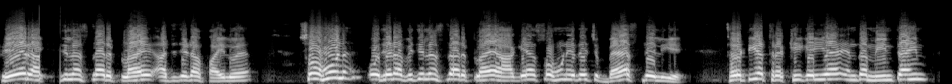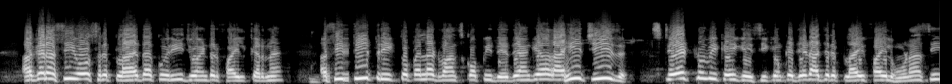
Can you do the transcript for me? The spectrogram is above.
ਫਿਰ ਵਿਜੀਲੈਂਸ ਦਾ ਰਿਪਲਾਈ ਅੱਜ ਜਿਹੜਾ ਫਾਈਲ ਹੋਇਆ। ਸੋ ਹੁਣ ਉਹ ਜਿਹੜਾ ਵਿਜੀਲੈਂਸ ਦਾ ਰਿਪਲਾਈ ਆ ਗਿਆ, ਸੋ ਹੁਣ ਇਹਦੇ ਚ ਬਹਿਸ ਦੇ ਲਈ 30th ਰੱਖੀ ਗਈ ਹੈ ਇਨ ਦਾ ਮੀਨ ਟਾਈਮ ਅਗਰ ਅਸੀਂ ਉਸ ਰਿਪਲਾਈ ਦਾ ਕੋਈ ਰੀਜੁਆਇੰਡਰ ਫਾਈਲ ਕਰਨਾ ਅਸੀਂ 30 ਤਰੀਕ ਤੋਂ ਪਹਿਲਾਂ ਐਡਵਾਂਸ ਕਾਪੀ ਦੇ ਦੇਵਾਂਗੇ ਔਰ ਆਹੀ ਚੀਜ਼ ਸਟੇਟ ਨੂੰ ਵੀ ਕਹੀ ਗਈ ਸੀ, ਕਿਉਂਕਿ ਜਿਹੜਾ ਅੱਜ ਰਿਪਲਾਈ ਫਾਈਲ ਹੋਣਾ ਸੀ,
